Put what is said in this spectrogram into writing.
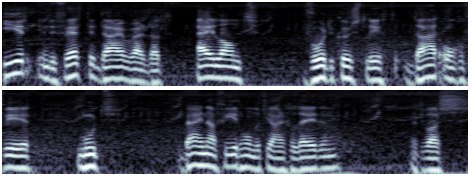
Hier in de verte, daar waar dat eiland voor de kust ligt... daar ongeveer moet bijna 400 jaar geleden... het was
